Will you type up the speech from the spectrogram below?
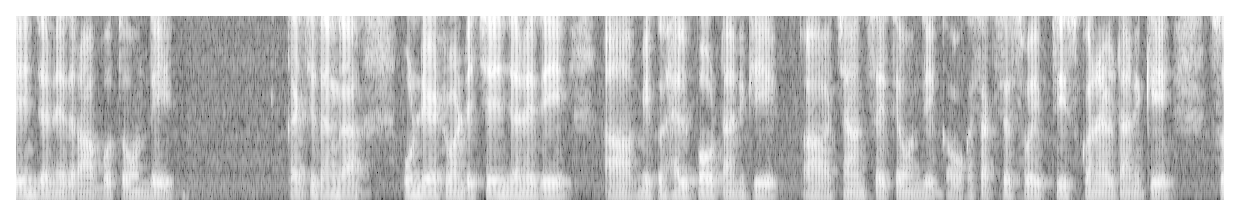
చేంజ్ అనేది రాబోతోంది. ఖచ్చితంగా ఉండేటువంటి చేంజ్ అనేది మీకు హెల్ప్ అవటానికి ఛాన్స్ అయితే ఉంది. ఒక సక్సెస్ వైపు తీసుకొని వెళ్ళడానికి సో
